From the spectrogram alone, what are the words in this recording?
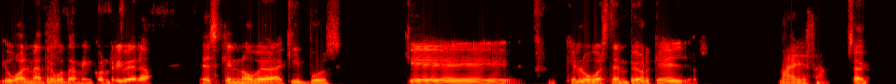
igual me atrevo también con Rivera, es que no veo equipos que, que luego estén peor que ellos. Ahí está. O sea,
